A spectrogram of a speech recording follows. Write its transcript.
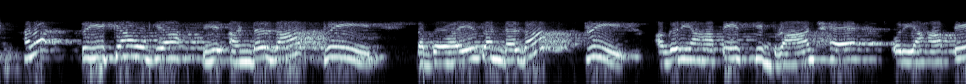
है ना? तो ये क्या हो गया? ये under the tree the boy is under the tree अगर यहाँ पे इसकी ब्रांच है, और यहाँ पे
